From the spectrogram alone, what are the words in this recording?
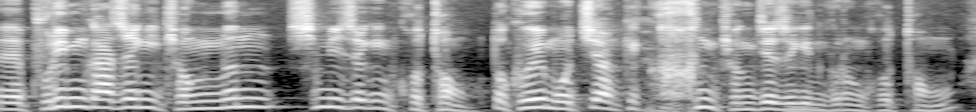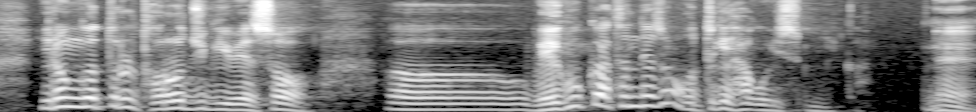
에, 불임 가정이 겪는 심리적인 고통 또 그에 못지않게 큰 경제적인 그런 고통 이런 것들을 덜어주기 위해서 어, 외국 같은 데서는 어떻게 하고 있습니까? 네.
